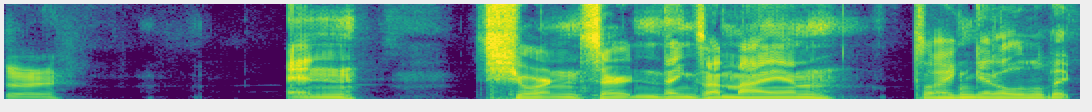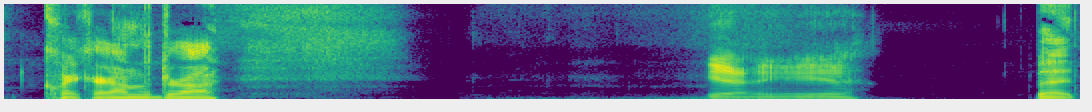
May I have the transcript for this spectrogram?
sure. and shorten certain things on my end so I can get a little bit quicker on the draw. Yeah, yeah, yeah. but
